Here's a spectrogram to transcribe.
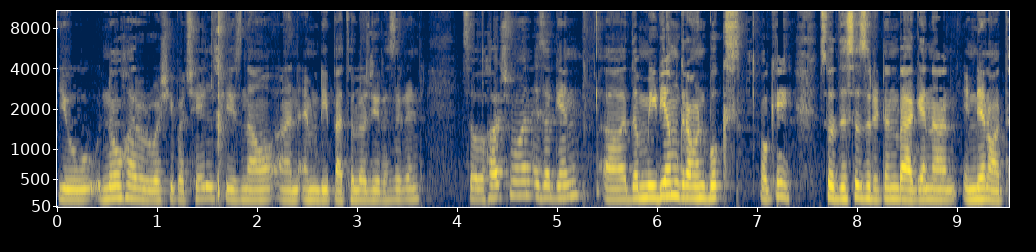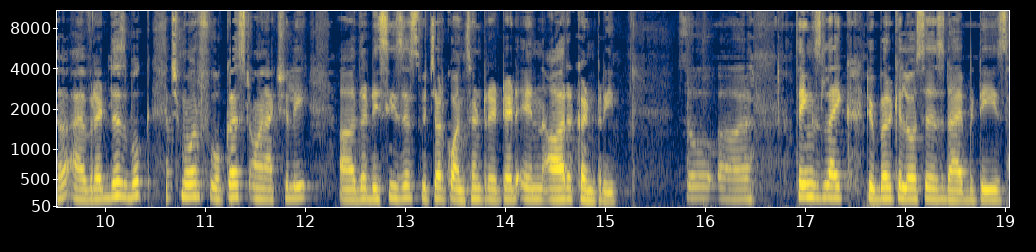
You know her Urvashi Pachhel. She is now an MD pathology resident. So Harsh Mohan is again uh, the medium ground books. Okay, so this is written by again an Indian author. I have read this book much more focused on actually uh, the diseases which are concentrated in our country. So uh, things like tuberculosis, diabetes,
